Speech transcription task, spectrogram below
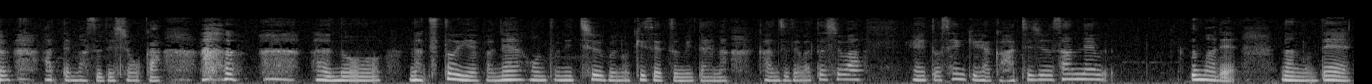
合ってますでしょうか？あの夏といえばね本当にチューブの季節みたいな感じで私は、えーと、1983年生まれなので、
